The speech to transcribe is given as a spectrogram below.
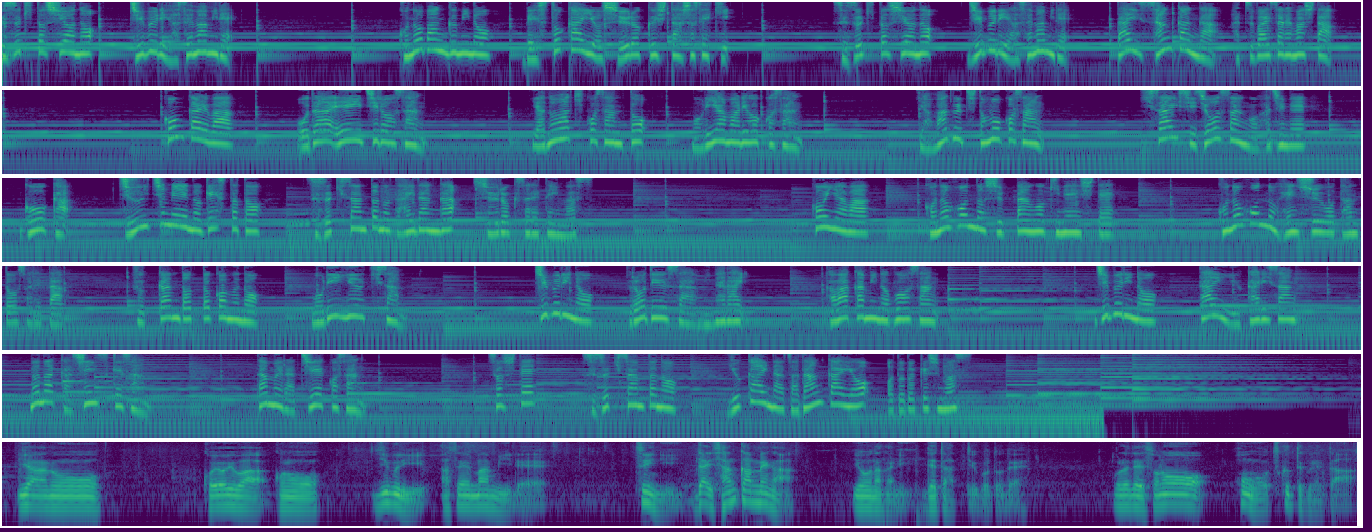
鈴木敏夫のジブリ汗まみれ。この番組のベスト回を収録した書籍鈴木敏夫のジブリ汗まみれ第3巻が発売されました。今回は小田栄一郎さん矢野明子さんと森山良子さん山口智子さん久石譲さんをはじめ豪華11名のゲストと鈴木さんとの対談が収録されています。今夜はこの本の出版を記念してこの本の編集を担当された復刊 .com の森裕樹さんジブリのプロデューサー見習い川上信夫さんジブリの田井ゆかりさん野中伸介さん田村千恵子さんそして鈴木さんとの愉快な座談会をお届けします。いやあの今宵はこのジブリ汗まみれついに第3巻目が世の中に出たっていうことでこれでその本を作ってくれた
